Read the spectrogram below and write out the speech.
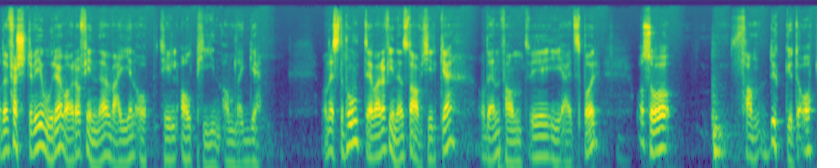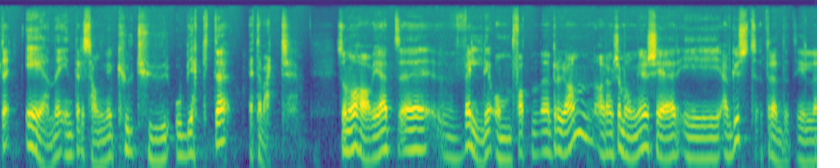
Og Det første vi gjorde, var å finne veien opp til alpinanlegget. Og Neste punkt det var å finne en stavkirke, og den fant vi i Eidsborg. Og så fant, dukket det opp det ene interessante kulturobjektet etter hvert. Så nå har vi et eh, veldig omfattende program. Arrangementet skjer i august, 3. til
